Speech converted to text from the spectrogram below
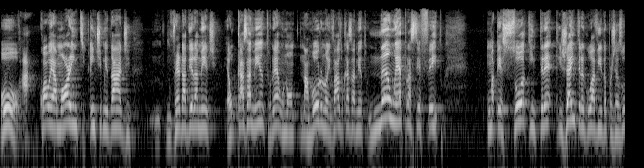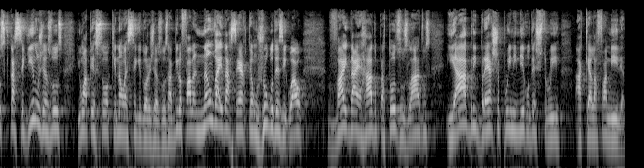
ou a, qual é a maior intimidade verdadeiramente? É um casamento, né? um namoro, um noivado, um casamento. Não é para ser feito uma pessoa que, entre... que já entregou a vida para Jesus, que está seguindo Jesus, e uma pessoa que não é seguidora de Jesus. A Bíblia fala: não vai dar certo, é um julgo desigual, vai dar errado para todos os lados e abre brecha para o inimigo destruir aquela família.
